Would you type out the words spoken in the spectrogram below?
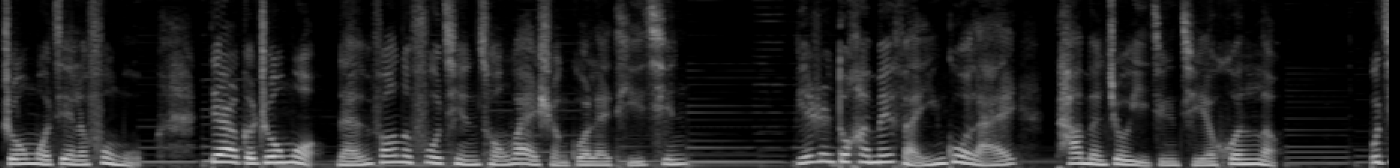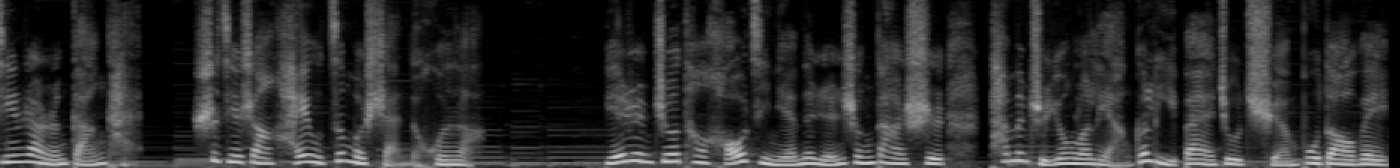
周末见了父母，第二个周末男方的父亲从外省过来提亲。别人都还没反应过来，他们就已经结婚了，不禁让人感慨：世界上还有这么闪的婚啊！别人折腾好几年的人生大事，他们只用了两个礼拜就全部到位，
